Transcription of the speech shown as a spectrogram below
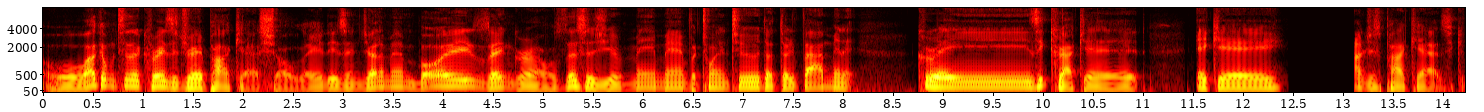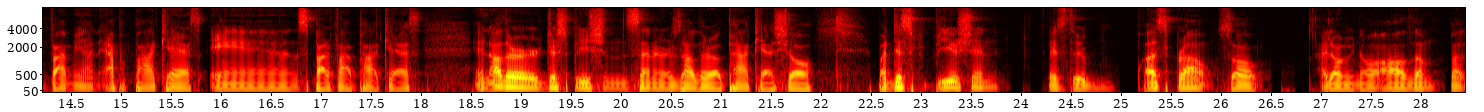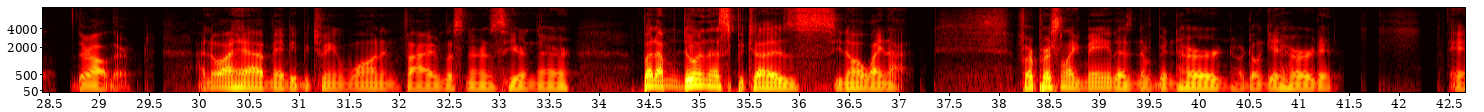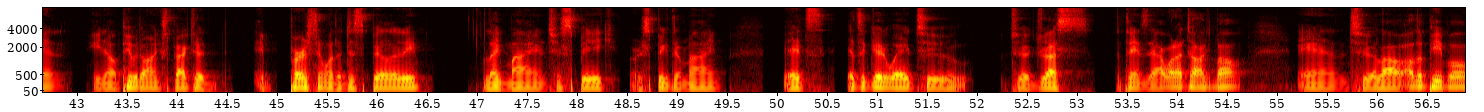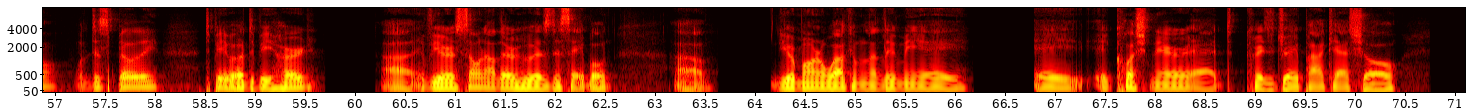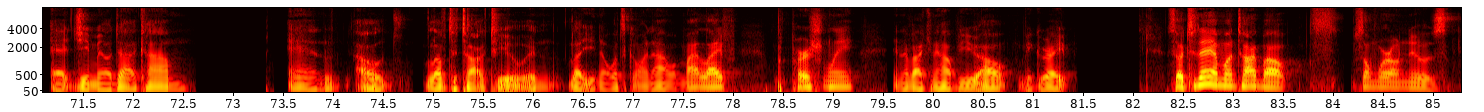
Welcome to the Crazy Dre Podcast Show, ladies and gentlemen, boys and girls. This is your main man for 22 to 35 minute Crazy Crackhead, aka I'm Just Podcast. You can find me on Apple Podcasts and Spotify Podcasts and other distribution centers out there of podcast show. My distribution is through Buzzsprout, so I don't even know all of them, but they're out there. I know I have maybe between one and five listeners here and there, but I'm doing this because, you know, why not? For a person like me that's never been heard or don't get heard, and, and you know, people don't expect a, a person with a disability like mine to speak or speak their mind. It's it's a good way to to address the things that I want to talk about and to allow other people with disability to be able to be heard. Uh, if you're someone out there who is disabled, uh, you're more than welcome leave me a a a questionnaire at Crazy Dre Podcast Show at gmail.com and I'll love to talk to you and let you know what's going on with my life personally and if I can help you out, it'd be great. So today I'm going to talk about some world news.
